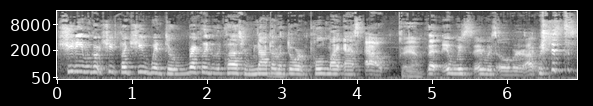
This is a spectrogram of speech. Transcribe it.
She didn't even go. She like she went directly to the classroom, knocked on the door, and pulled my ass out. Damn. That it was it was over. I was just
